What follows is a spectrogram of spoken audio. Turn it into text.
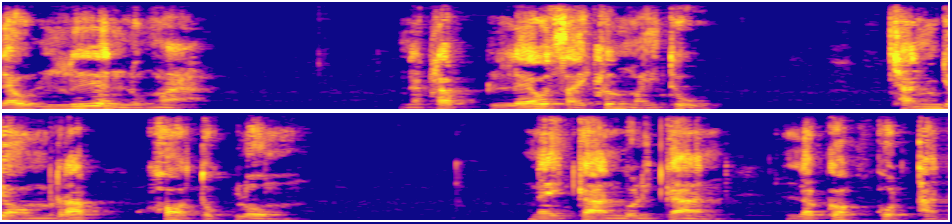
แล้วเลื่อนลงมา นะครับ แล้วใส่เครื่องหมายถูก ฉันยอมรับข้อตกลง ในการบริการแล้วก็กดถัด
